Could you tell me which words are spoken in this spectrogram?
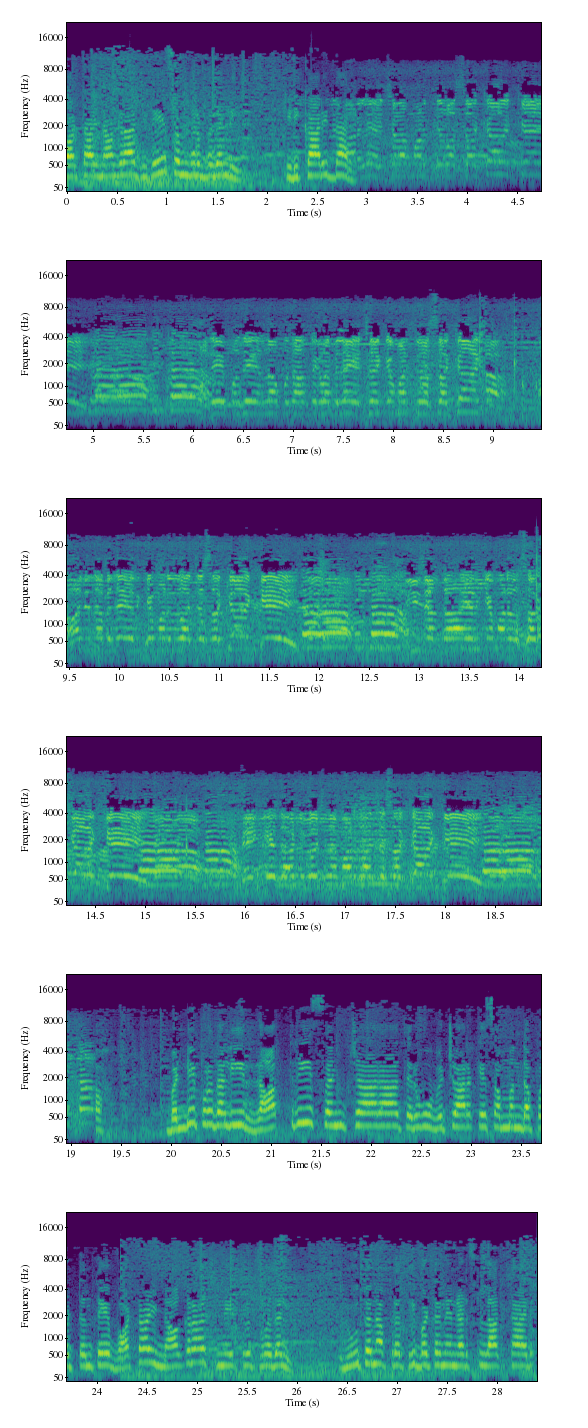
ಬಾಟಾಳ್ ನಾಗರಾಜ್ ಇದೇ ಸಂದರ್ಭದಲ್ಲಿ ಕಿಡಿಕಾರಿದ್ದಾರೆ. ಸರ್ಕಾರಕ್ಕೆ. ಬಂಡೀಪುರದಲ್ಲಿ ರಾತ್ರಿ ಸಂಚಾರ, ತೆರವು ವಿಚಾರಕ್ಕೆ ಸಂಬಂಧಪಟ್ಟಂತೆ ವಾಟಾಳ್ ನಾಗರಾಜ್ ನೇತೃತ್ವದಲ್ಲಿ ನೂತನ ಪ್ರತಿಭಟನೆ ನಡೆಸಲಾಗ್ತಾ ಇದೆ.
